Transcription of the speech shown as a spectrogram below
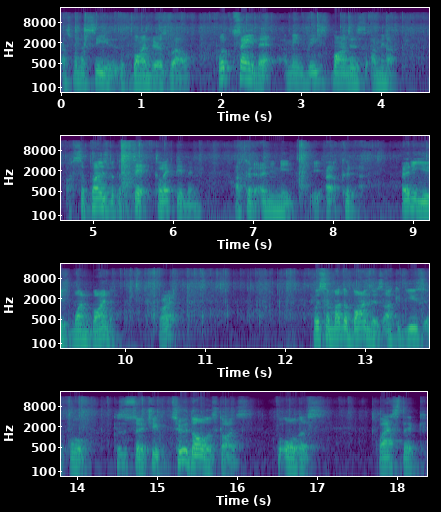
I just want to see the binder as well. What saying that? I mean, these binders. I mean, I, I suppose with the set collecting them, I could only need. I could only use one binder, right? With some other binders, I could use it for because it's so cheap. Two dollars, guys, for all this plastic.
